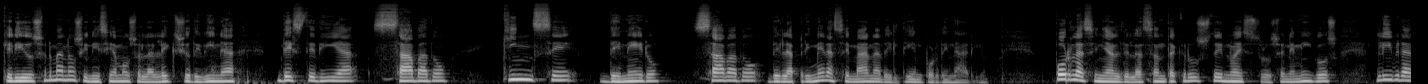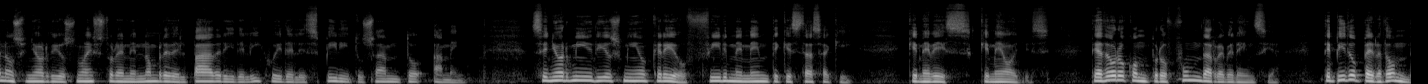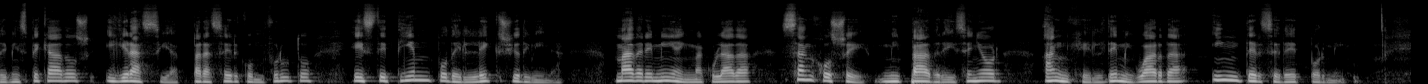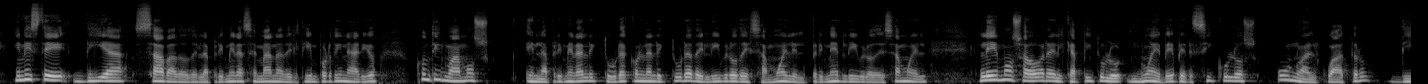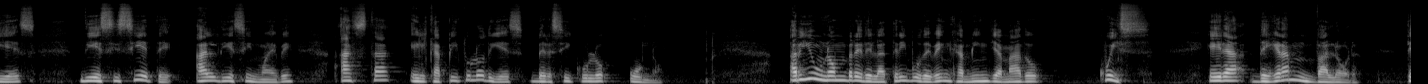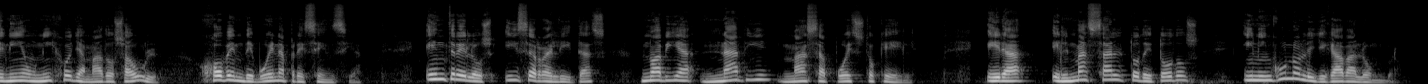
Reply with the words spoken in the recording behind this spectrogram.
Queridos hermanos, iniciamos la lección divina de este día sábado 15 de enero, sábado de la primera semana del tiempo ordinario. Por la señal de la Santa Cruz de nuestros enemigos, líbranos Señor Dios nuestro, en el nombre del Padre y del Hijo y del Espíritu Santo. Amén. Señor mío y Dios mío, creo firmemente que estás aquí, que me ves, que me oyes. Te adoro con profunda reverencia te pido perdón de mis pecados y gracia para hacer con fruto este tiempo de lección divina. Madre mía Inmaculada, San José, mi Padre y Señor, Ángel de mi guarda, interceded por mí. En este día sábado de la primera semana del tiempo ordinario, continuamos en la primera lectura con la lectura del libro de Samuel, el primer libro de Samuel. Leemos ahora el capítulo 9, versículos 1 al 4, 10, 17 al 19 hasta el capítulo 10, versículo 1. Había un hombre de la tribu de Benjamín llamado Quis. Era de gran valor. Tenía un hijo llamado Saúl, joven de buena presencia. Entre los israelitas no había nadie más apuesto que él. Era el más alto de todos y ninguno le llegaba al hombro.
